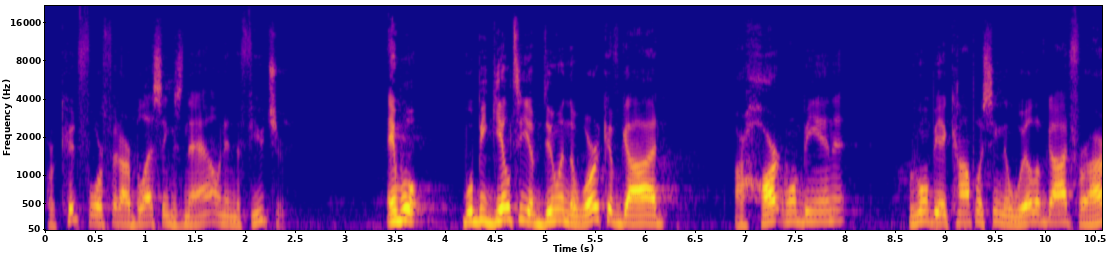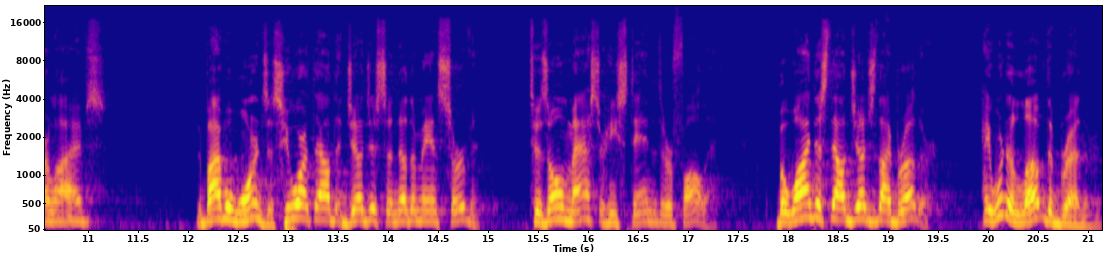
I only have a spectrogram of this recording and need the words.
or could forfeit our blessings now and in the future. And we'll, we'll be guilty of doing the work of God. Our heart won't be in it. We won't be accomplishing the will of God for our lives. The Bible warns us Who art thou that judgest another man's servant? To his own master he standeth or falleth. But why dost thou judge thy brother? Hey, we're to love the brethren.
